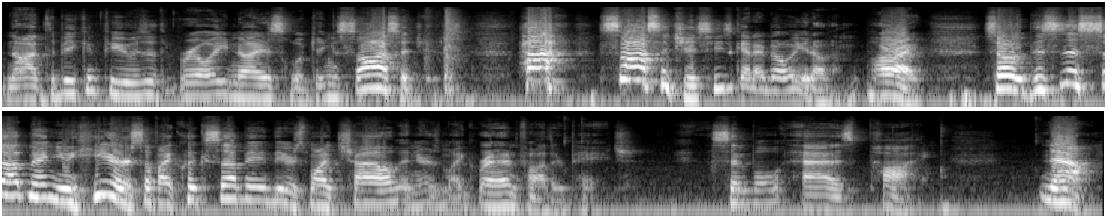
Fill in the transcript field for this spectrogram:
Not to be confused with really nice looking sausages. Ha! Sausages. He's got a million of them. All right. So this is a sub menu here. So if I click sub menu, there's my child and there's my grandfather page. Simple as pie. Now,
